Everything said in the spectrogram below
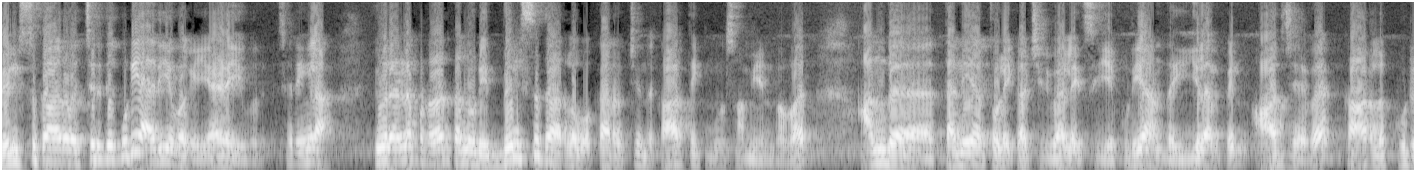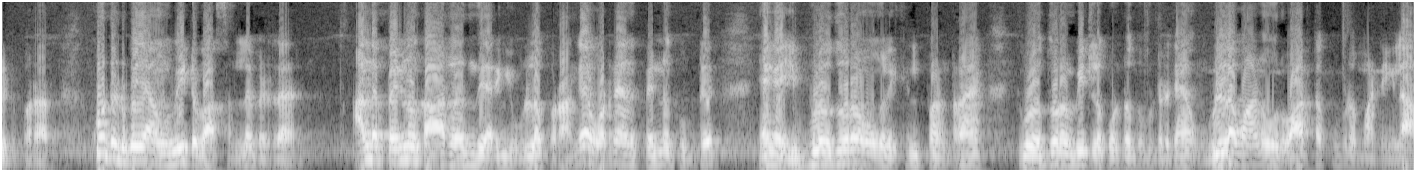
பென்ஸ் கார் வச்சிருக்கக்கூடிய அரிய வகை ஏழை இவர். சரிங்களா? இவர் என்ன பண்றாரு? தன்னுடைய பென்ஸ் கார்ல உட்கார வச்சு இந்த கார்த்திக் முனுசாமி என்பவர் அந்த தனியார் தொலைக்காட்சியில் வேலை செய்யக்கூடிய அந்த இளம்பெண் ஆர்ஜேவை கார்ல கூட்டிட்டு போறாரு. கூட்டிட்டு போய் அவங்க வீட்டு வாசல்ல விடுறாரு. அந்த பெண்ணும் கார்ல இருந்து இறங்கி உள்ள போறாங்க. உடனே அந்த பெண்ணை கூப்பிட்டு ஏங்க இவ்வளவு தூரம் உங்களுக்கு ஹெல்ப் பண்றேன். இவ்வளவு தூரம் வீட்டுல கொண்டு வந்து விட்டுருக்கேன். உள்ள வான்னு ஒரு வார்த்தை கூப்பிட மாட்டீங்களா?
